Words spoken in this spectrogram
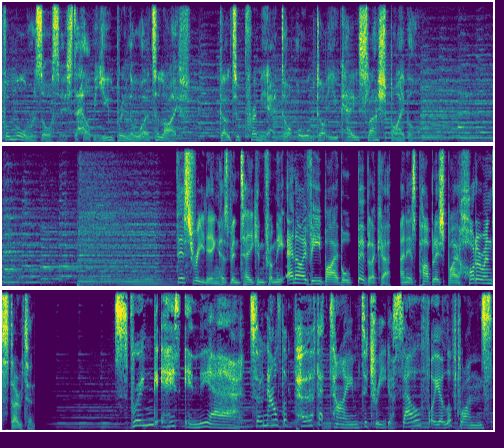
For more resources to help you bring the word to life, go to premier.org.uk/slash Bible. This reading has been taken from the NIV Bible Biblica and is published by Hodder and Stoughton. Spring is in the air, so now's the perfect time to treat yourself or your loved ones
